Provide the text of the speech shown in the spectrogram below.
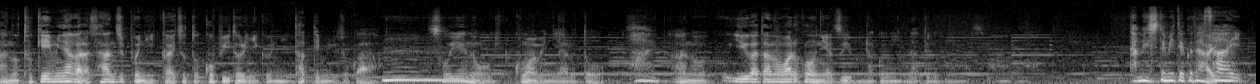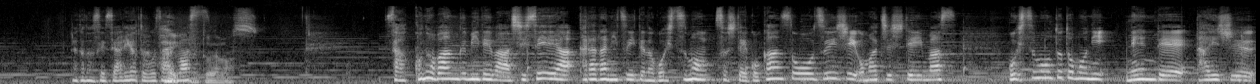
あの時計見ながら30分に1回ちょっとコピー取りに行くに立ってみるとか、ん。そういうのをこまめにやるとはい。あの夕方の終わる頃には随分楽になってると思います。試してみてください、は中野先生ありがとうございます、はいありがとうございます。さあこの番組では姿勢や体についてのご質問そしてご感想を随時お待ちしています。ご質問とともに年齢体重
